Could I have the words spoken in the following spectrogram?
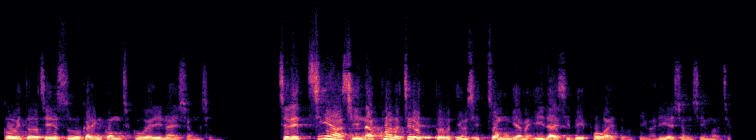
各位道亲师甲恁讲一句话，恁爱相信？一个正神啊，看到这个道场是庄严的，依然是未破坏道场啊！你要相信我一句，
